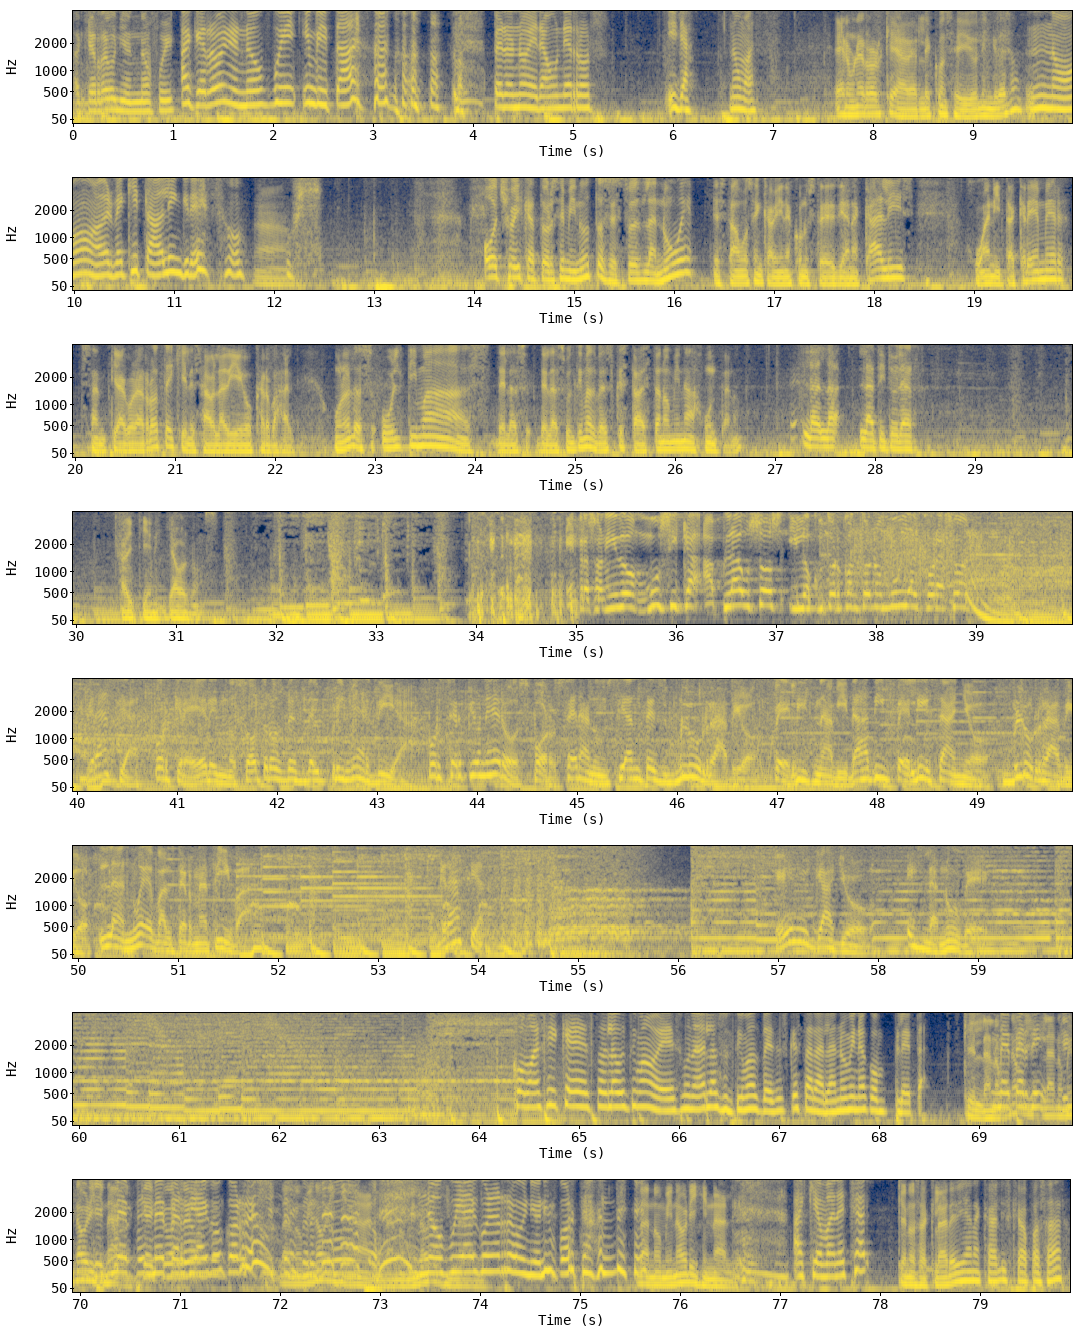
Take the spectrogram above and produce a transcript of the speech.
¿A qué reunión no fui? ¿A qué reunión no fui invitada? Pero no, era un error. Y ya, no más. ¿Era un error que haberle concedido el ingreso? No, haberme quitado el ingreso. Ah. 8 y 14 minutos, esto es La Nube. Estamos en cabina con ustedes Diana Cáliz, Juanita Kremer, Santiago Larrota y quien les habla Diego Carvajal. Una de las últimas, de las, de las últimas veces que estaba esta nómina junta, ¿no? La, la, la titular. Ahí tienen, ya volvemos. Entra sonido, música, aplausos y locutor con tono muy al corazón. Gracias por creer en nosotros desde el primer día, por ser pioneros, por ser anunciantes Blue Radio. Feliz Navidad y feliz año. Blue Radio, la nueva alternativa. Gracias. El gallo en la nube. ¿Cómo así que esta es la última vez, una de las últimas veces que estará la nómina completa? Que la Me nómina, perdí. ori- la nómina ¿Qué- original. Me, ¿Qué me perdí algún correo. La nómina original. la nómina No fui a alguna reunión importante. La nómina original. ¿A quién van a echar? Que nos aclare Diana Cáliz qué va a pasar.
